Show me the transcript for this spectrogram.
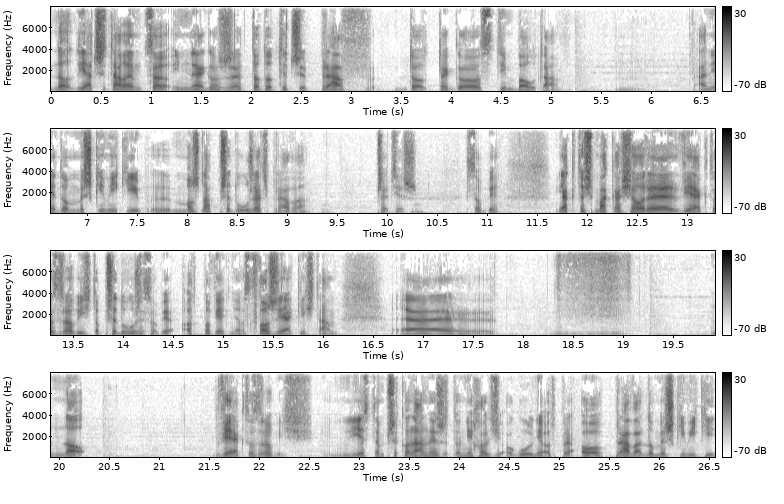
no, ja czytałem co innego, że to dotyczy praw do tego Steamboata, a nie do myszki Miki. Można przedłużać prawa przecież sobie. Jak ktoś ma kasiorę, wie jak to zrobić, to przedłuży sobie odpowiednio. Stworzy jakieś tam e, no wie jak to zrobić. Jestem przekonany, że to nie chodzi ogólnie pra o prawa do myszki Miki.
